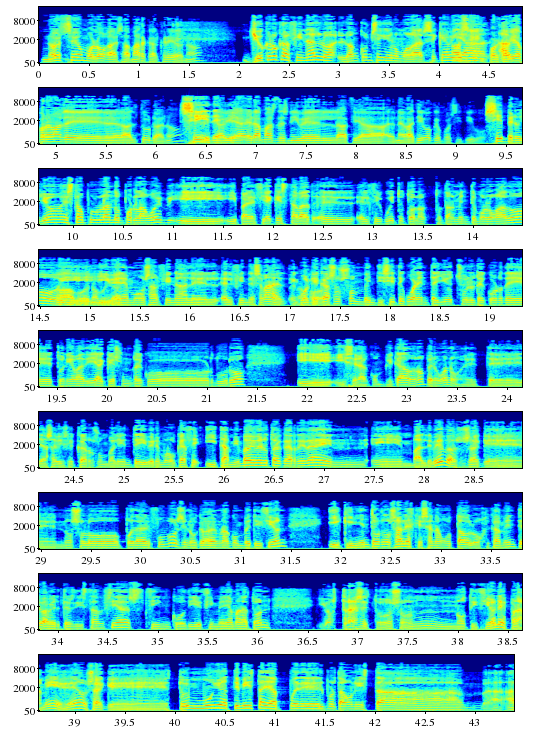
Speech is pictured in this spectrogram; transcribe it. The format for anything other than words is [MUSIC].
no se homologa esa marca, creo, ¿no? Yo creo que al final lo, lo han conseguido homologar. Sé que había... ah, sí, porque ah, había problemas de la altura, ¿no? Sí, que de- había, era más desnivel hacia negativo que positivo. Sí, pero yo he estado purulando por la web y, y parecía que estaba el, el circuito to- totalmente homologado Ah, y, bueno, y mira. veremos al final el, el fin de semana. En cualquier caso son 27.48 el récord de Tony Abadía, que es un récord duro y, y será complicado, ¿no? Pero bueno, este, ya sabéis que Carlos es un valiente y veremos lo que hace. Y también va a haber otra carrera en, en Valdebebas, o sea que no solo puede haber fútbol, sino que va a haber una competición y 500 dosales que se han agotado, lógicamente, va a haber tres distancias, 5, 10 y media maratón. Y ostras, estos son noticiones para mí, ¿eh? O sea que estoy muy optimista, ya puede el protagonista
